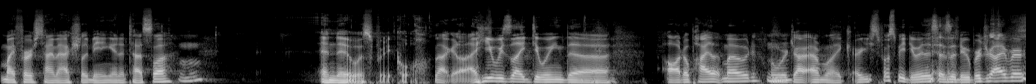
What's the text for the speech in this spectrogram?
my first time actually being in a Tesla. Mm-hmm. And it was pretty cool. Not gonna lie. He was like doing the autopilot mode when we're mm-hmm. driving. I'm like, are you supposed to be doing this as an Uber driver?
